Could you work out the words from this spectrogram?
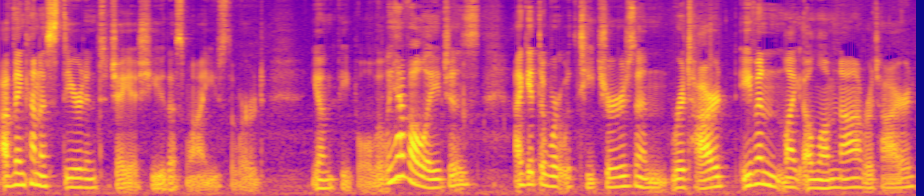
I've been kind of steered into JSU, that's why I use the word young people. But we have all ages. I get to work with teachers and retired, even like alumni retired.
